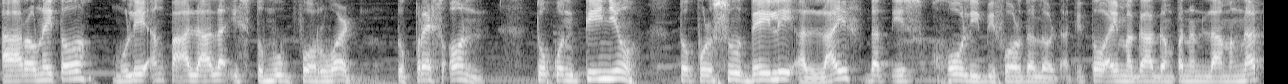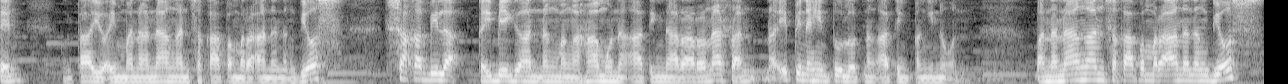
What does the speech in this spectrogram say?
araw na ito, muli ang paalala is to move forward, to press on, to continue, to pursue daily a life that is holy before the Lord. At ito ay magagampanan lamang natin kung tayo ay mananangan sa kapamaraanan ng Diyos sa kabila, kaibigan, ng mga hamon na ating nararanasan na ipinahintulot ng ating Panginoon. Pananangan sa kapamaraanan ng Diyos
